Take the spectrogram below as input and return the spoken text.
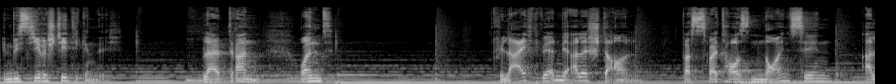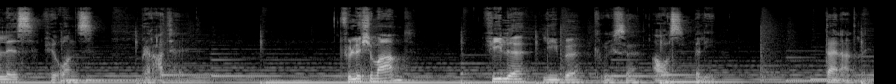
investiere stetig in dich. Bleib dran und vielleicht werden wir alle staunen, was 2019 alles für uns bereithält. Fühle dich umarmt. Viele liebe Grüße aus Berlin. Dein André.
